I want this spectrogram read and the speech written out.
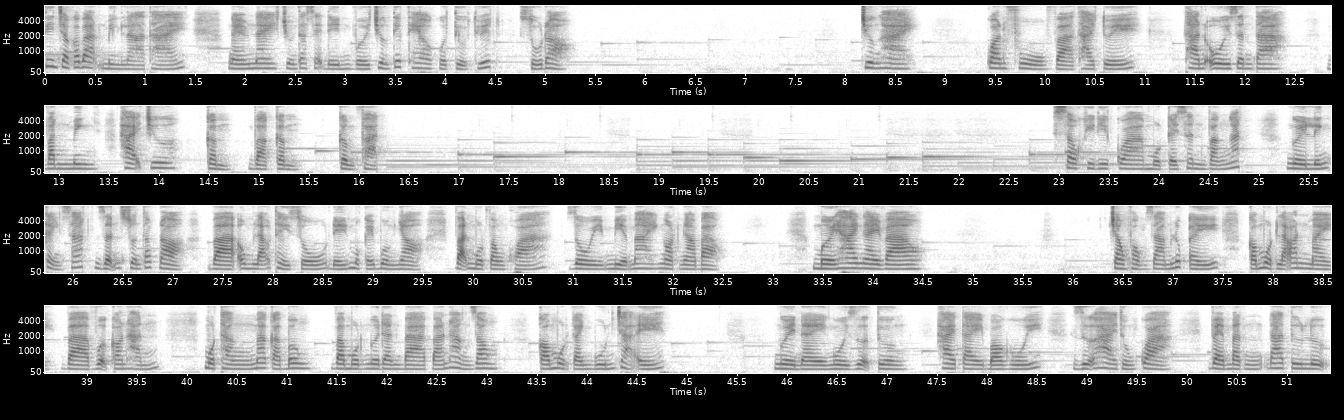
Xin chào các bạn, mình là Thái. Ngày hôm nay chúng ta sẽ đến với chương tiếp theo của tiểu thuyết Số Đỏ. Chương 2 Quan phủ và Thái Tuế Than ôi dân ta Văn minh, hại chưa, cầm và cầm, cầm phạt Sau khi đi qua một cái sân vắng ngắt người lính cảnh sát dẫn Xuân Tóc Đỏ và ông lão thầy số đến một cái buồng nhỏ, vặn một vòng khóa, rồi mỉa mai ngọt ngào bảo. Mời hai ngày vào. Trong phòng giam lúc ấy có một lão ăn mày và vợ con hắn, một thằng ma cà bông và một người đàn bà bán hàng rong, có một gánh bún chả ế. Người này ngồi dựa tường, hai tay bó gối, giữa hai thúng quà, vẻ mặt đa tư lự.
